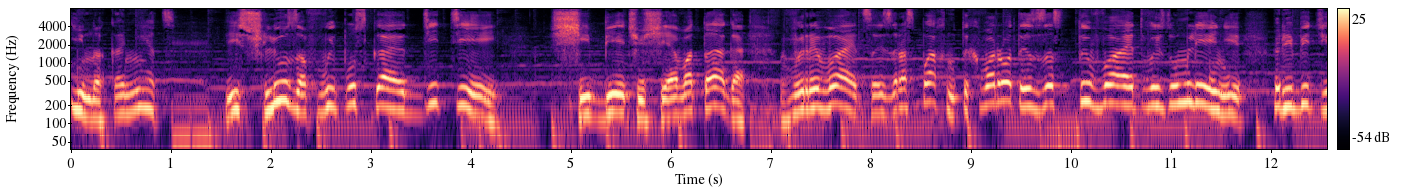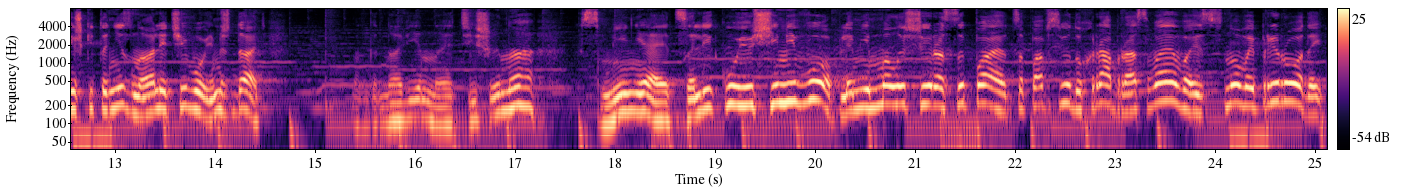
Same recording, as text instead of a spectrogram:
И, наконец, из шлюзов выпускают детей. Щебечущая ватага вырывается из распахнутых ворот и застывает в изумлении. Ребятишки-то не знали, чего им ждать. Мгновенная тишина сменяется ликующими воплями. Малыши рассыпаются повсюду, храбро осваиваясь с новой природой.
